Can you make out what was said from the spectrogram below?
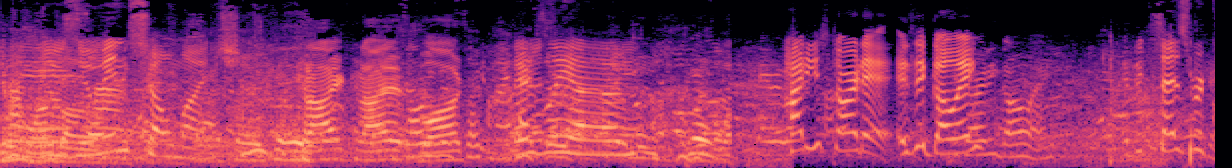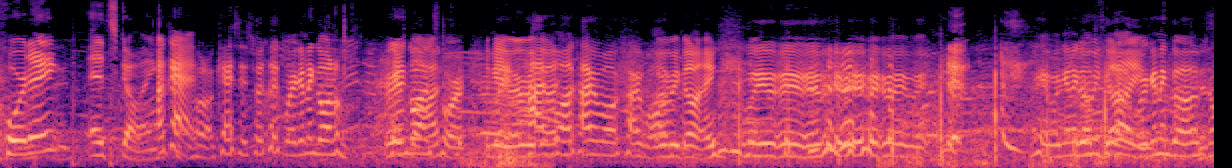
You zoom in so much. Can I, can I vlog? There's Liam. How do you start it? Is it going? Already going? If it says recording, it's going. Okay. Okay, so quick, we're gonna go on. We're gonna go on tour. Okay, where are we hi going? vlog, hi vlog, hi Where are we going? Wait, wait, wait, wait, wait, wait, wait, wait. Okay, we're gonna go. Where are we to- going? We're gonna go to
